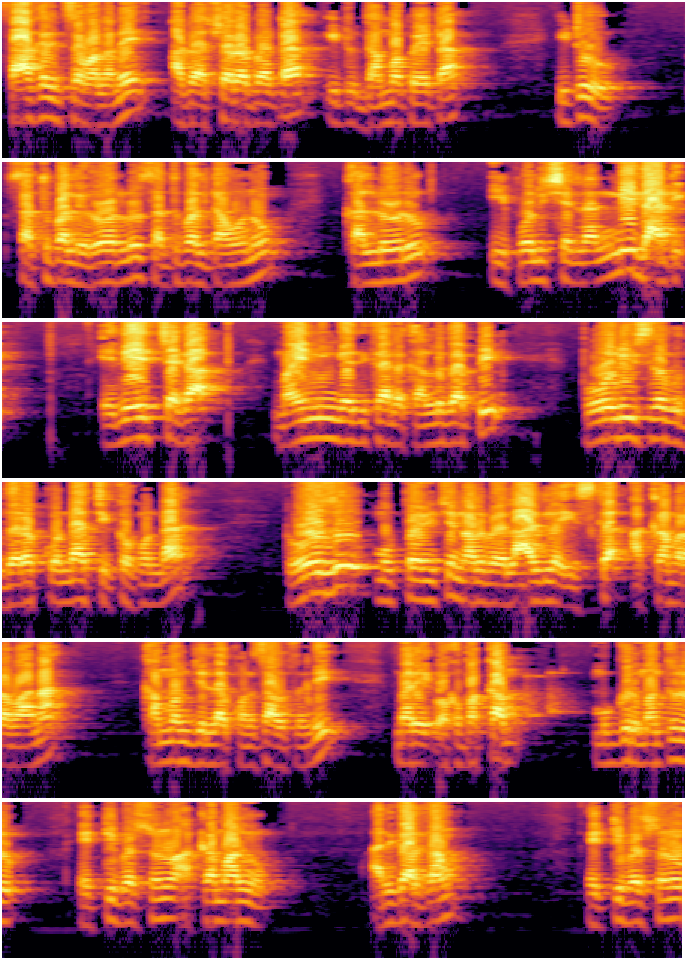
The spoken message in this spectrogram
సహకరించడం వల్లనే అటు అశ్వరావుపేట ఇటు దమ్మపేట ఇటు సత్తుపల్లి రోడ్లు సత్తుపల్లి టౌను కల్లూరు ఈ పోలీస్ స్టేషన్లన్నీ దాటి యథేచ్ఛగా మైనింగ్ అధికారుల కళ్ళు కప్పి పోలీసులకు దొరకకుండా చిక్కకుండా రోజు ముప్పై నుంచి నలభై లారీల ఇసుక అక్రమ రవాణా ఖమ్మం జిల్లా కొనసాగుతుంది. మరి ఒక పక్క ముగ్గురు మంత్రులు ఎట్టి బస్సును అక్రమాలను అరికడతాం ఎట్టి బస్సును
